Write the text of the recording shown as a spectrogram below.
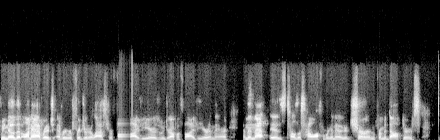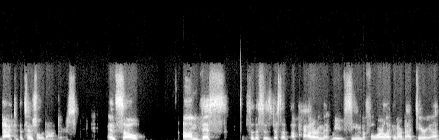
we know that on average, every refrigerator lasts for five years. We drop a five year in there, and then that is tells us how often we're going to churn from adopters back to potential adopters. And so um, this, so this is just a, a pattern that we've seen before, like in our bacteria.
